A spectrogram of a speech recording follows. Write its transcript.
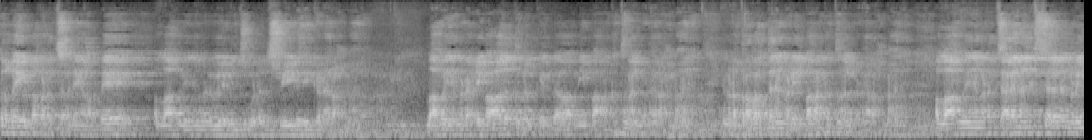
കൃപയുള്ള പടച്ചവനെ റബ്ബേ അള്ളാഹുവിനെ ഞങ്ങൾ ഒരുമിച്ച് കൂടുതൽ സ്വീകരിക്കണേ റഹ്മാൻ. അള്ളാഹു ഞങ്ങളുടെ ഇബാദത്തുകൾക്കെല്ലാം നീ ബറക്കത്ത് നൽകണേ റഹ്മാൻ ഞങ്ങളുടെ പ്രവർത്തനങ്ങളിൽ ബറക്കത്ത് നൽകണേ റഹ്മാൻ അള്ളാഹു ഞങ്ങളുടെ ചലന നിശ്ചലനങ്ങളിൽ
